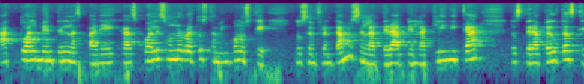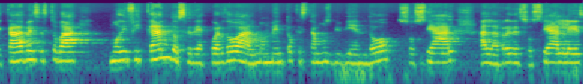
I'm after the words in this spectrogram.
actualmente en las parejas, cuáles son los retos también con los que nos enfrentamos en la terapia, en la clínica, los terapeutas que cada vez esto va modificándose de acuerdo al momento que estamos viviendo social, a las redes sociales,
